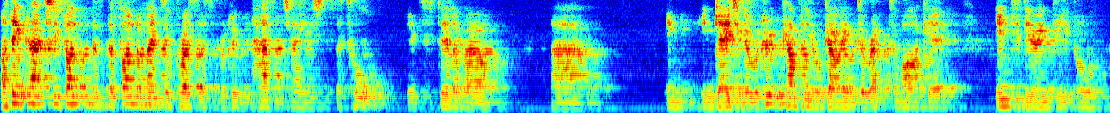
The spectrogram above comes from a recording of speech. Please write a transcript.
I think actually fun, the, the fundamental process of recruitment hasn't changed at all. It's still about uh, in, engaging a recruitment company or going direct to market, interviewing people,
